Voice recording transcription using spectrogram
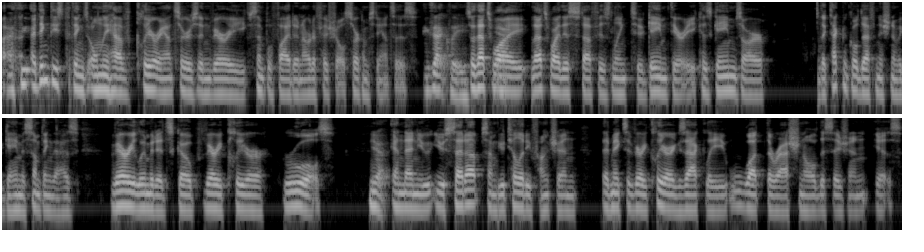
I think I think these things only have clear answers in very simplified and artificial circumstances. Exactly. So that's why yeah. that's why this stuff is linked to game theory because games are the technical definition of a game is something that has very limited scope, very clear rules. Yeah. And then you you set up some utility function that makes it very clear exactly what the rational decision is.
